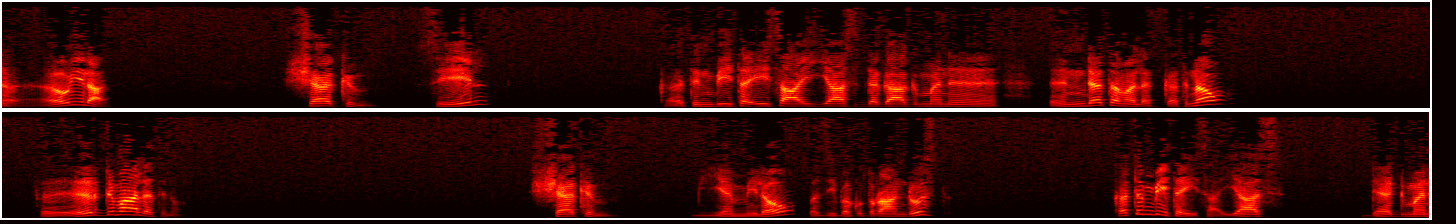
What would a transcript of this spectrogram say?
ነው ይላል። ሸክም ሲል ከትንቢተ ኢሳይያስ ደጋግመን እንደ ተመለከት ነው ፍርድ ማለት ነው። ሸክም የሚለው በዚህ በቁጥር አንድ ውስጥ ከትንቢተ ኢሳይያስ ደግመን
